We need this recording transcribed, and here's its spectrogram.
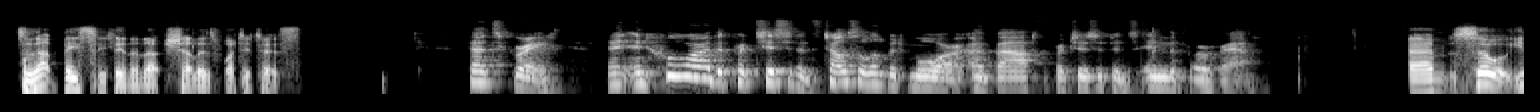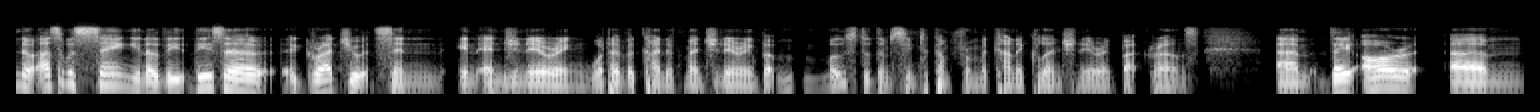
So that basically, in a nutshell, is what it is. That's great. And, and who are the participants? Tell us a little bit more about the participants in the program. Um, so, you know, as I was saying, you know, the, these are graduates in in engineering, whatever kind of engineering, but m- most of them seem to come from mechanical engineering backgrounds. Um, they are um,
